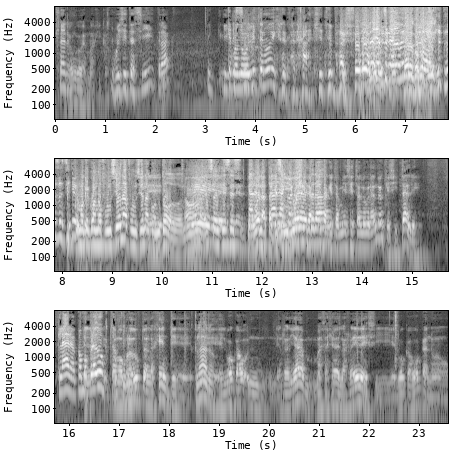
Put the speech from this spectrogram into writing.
Claro. El hongo es mágico. Vos hiciste así, track, y cuando volviste no dije, pará, ¿qué te pasó? Claro, como ¿Qué que, como que cuando funciona, funciona Sí. con todo, ¿no? Sí, Eso- es- pero bueno, hasta que se la- Una de las encuentra... cosas que también se está logrando es que se instale. Claro, como El- producto. Como producto en la gente. Claro. Eh, el boca a bo- en realidad, más allá de las redes y el boca a boca, no,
